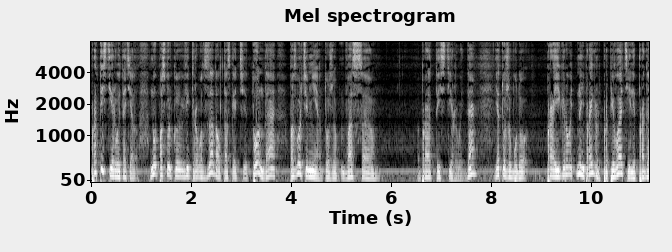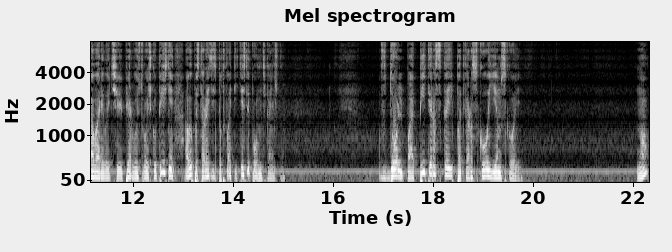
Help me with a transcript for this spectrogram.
протестировать Татьяну. Ну, поскольку Виктор вот задал, так сказать, тон, да, позвольте мне тоже вас э, протестировать, да. Я тоже буду проигрывать, ну не проигрывать, пропевать или проговаривать первую строчку песни, а вы постарайтесь подхватить, если помните, конечно. Вдоль по Питерской, по Тверской, Емской. Ну?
